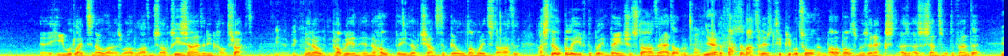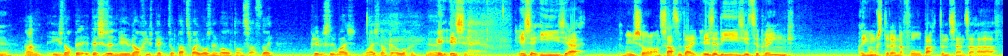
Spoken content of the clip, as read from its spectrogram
uh, he would like to know that as well, the lad himself, because he signed a new contract. Yeah, big You know, fan, yeah. probably in, in the hope that he'd have a chance to build on what he'd started. I still believe that Leighton Baines should start ahead of him. Oh, Yeah. The fact of the matter is, t- people talking about him as an ex, as, as a central defender, Yeah. and he's not been. This is a new knock he's picked up. That's why he wasn't involved on Saturday. Previously, why is, why is he not getting a look in? Yeah. I- Is is it easier? I mean, we saw it on Saturday. Is it easier to bring a youngster in a fullback than centre half?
